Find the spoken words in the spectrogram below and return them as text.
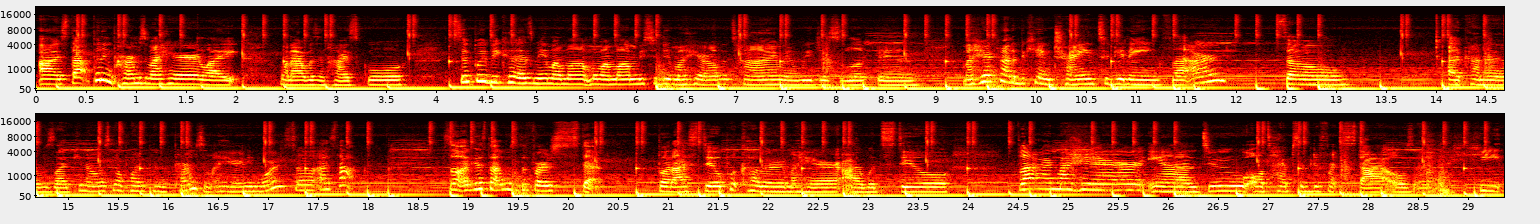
I stopped putting perms in my hair like when I was in high school simply because me and my mom, well, my mom used to do my hair all the time and we just looked and my hair kind of became trained to getting flat ironed. So I kind of was like, you know, it's no point putting perms in my hair anymore. So I stopped. So I guess that was the first step. But I still put color in my hair. I would still flat iron my hair and do all types of different styles and heat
